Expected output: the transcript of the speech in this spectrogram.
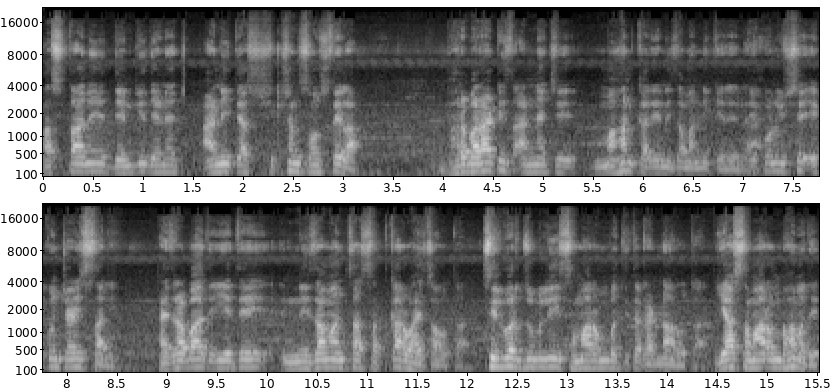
हस्ताने देणगी देण्याचे आणि त्या शिक्षण संस्थेला भरभराटीस आणण्याचे महान कार्य निजामांनी केलेले आहे. एकोणीसशे एकोणचाळीस साली हैदराबाद येथे निजामांचा सत्कार व्हायचा होता. सिल्वर जुबली समारंभ तिथं घडणार होता. या समारंभामध्ये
